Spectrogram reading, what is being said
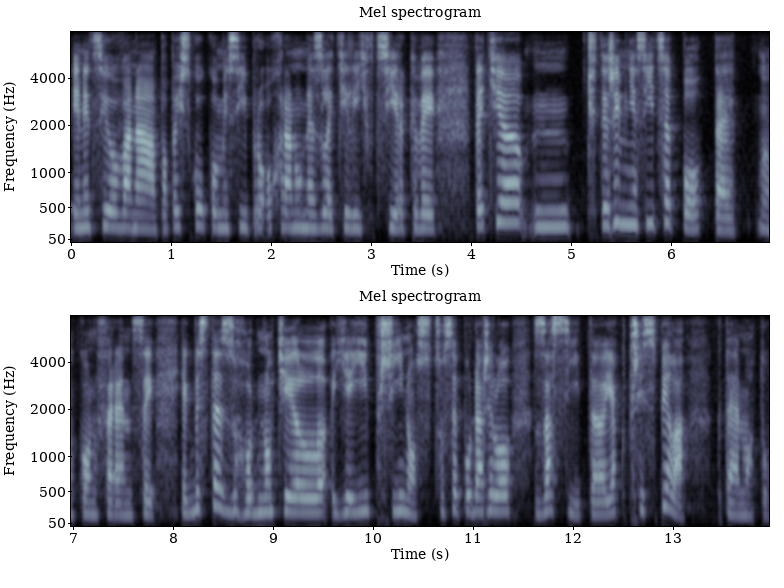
iniciovaná Papežskou komisí pro ochranu nezletilých v církvi. Teď mm, čtyři měsíce po té konferenci. Jak byste zhodnotil její přínos? Co se podařilo zasít? Jak přispěla k tématu?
